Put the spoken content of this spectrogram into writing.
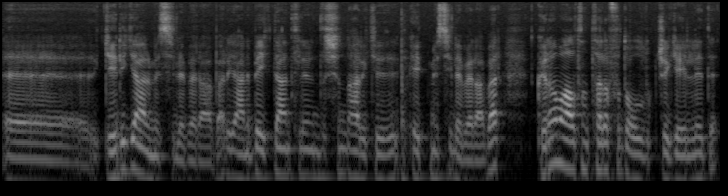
e, geri gelmesiyle beraber yani beklentilerin dışında hareket etmesiyle beraber gram altın tarafı da oldukça geriledi.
